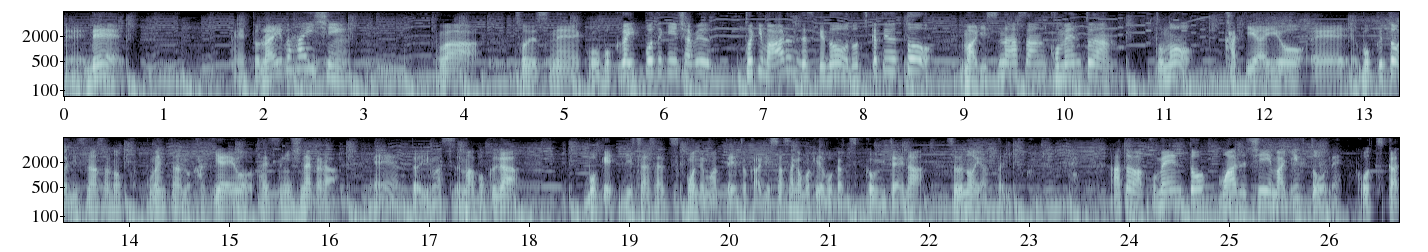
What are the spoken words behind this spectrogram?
えーで、えっ、と、ライブ配信は、そうですね、こう、僕が一方的に喋る時もあるんですけど、どっちかというと、まあ、リスナーさん、コメント欄との掛け合いを、えー僕とリスナーさんのコメント欄の掛け合いを大切にしながら、えーやっております。まあ、僕が、ボケリスナーさんに突っ込んでもらったりとか、リスナーさんがボケて僕が突っ込むみたいな、そういうのをやったりとか。あとはコメントもあるし、まあ、ギフトをね、こう使っ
